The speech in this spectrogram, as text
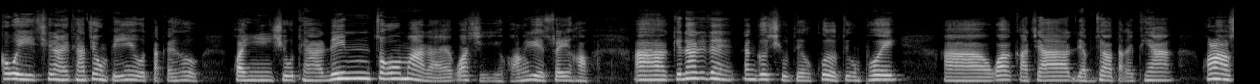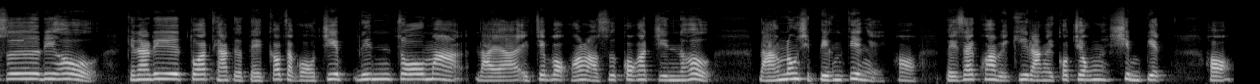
各位亲爱的听众朋友，大家好，欢迎收听《恁做嘛来》，我是黄月水哈。啊，今仔日呢，咱阁收到几张批啊，我甲遮念叫大家听。黄老师你好，今仔日拄听到第九十五集《恁做嘛来啊》的节目，黄老师讲啊真好，人拢是平等的吼，袂使看袂起人的各种性别。吼，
